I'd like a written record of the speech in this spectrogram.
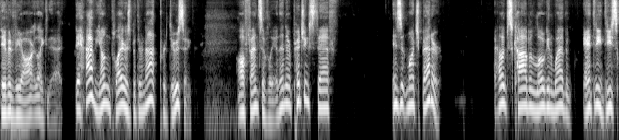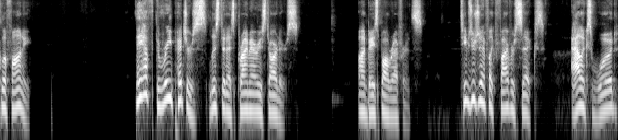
David Villar, like uh, they have young players, but they're not producing offensively. And then their pitching staff isn't much better. Alex Cobb and Logan Webb and Anthony DeSclafani. They have three pitchers listed as primary starters on baseball reference. Teams usually have like five or six. Alex Wood,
